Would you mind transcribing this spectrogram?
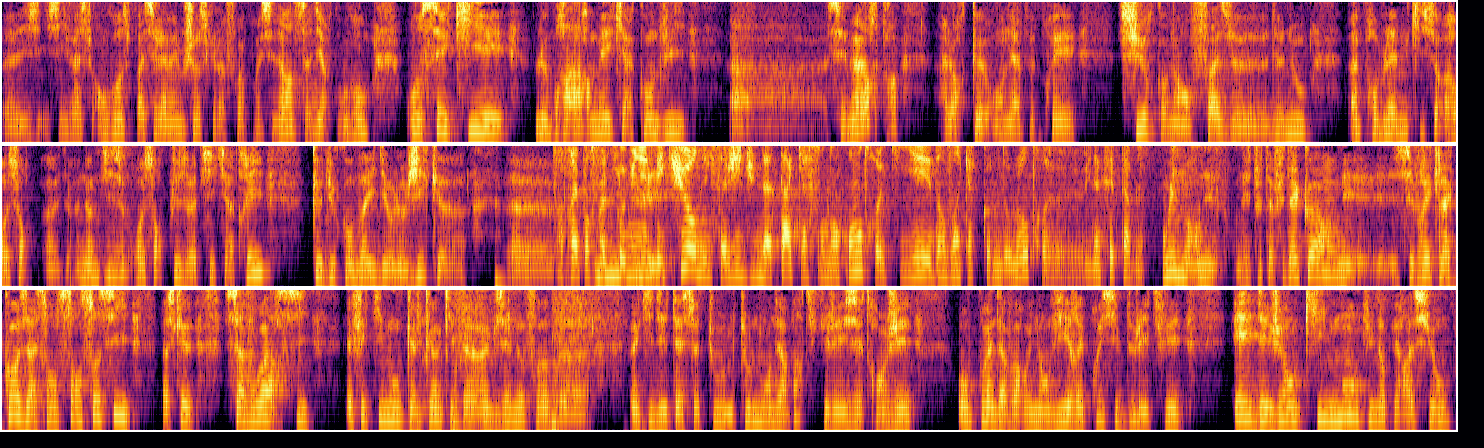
il va en gros se passer la même chose que la fois précédente, c'est-à-dire qu'en gros, on sait qui est le bras armé qui a conduit à ces meurtres, alors qu'on est à peu près sûr qu'on a en face de, nous un problème qui ressort, un homme qui ressort plus de la psychiatrie que du combat idéologique. Euh, Après, pour cette communauté kurde, il s'agit d'une attaque à son encontre qui est, dans un cas comme dans l'autre, inacceptable. Oui, mais on est, on est tout à fait d'accord. Mm. Mais c'est vrai que la cause a son sens aussi. Parce que savoir si, effectivement, quelqu'un qui est un xénophobe, qui déteste tout, tout, le monde, et en particulier les étrangers, au point d'avoir une envie répressive de les tuer, et des gens qui montent une opération,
